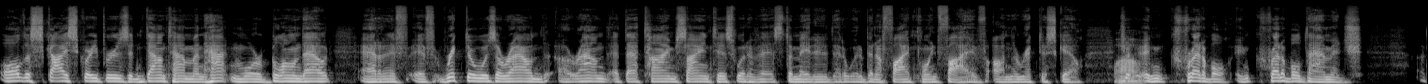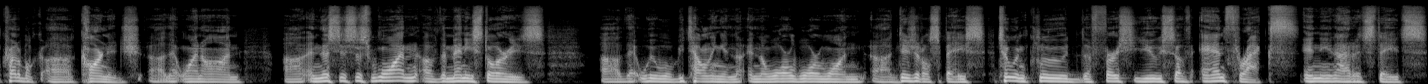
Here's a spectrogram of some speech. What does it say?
all the skyscrapers in downtown Manhattan were blown out. And if, if Richter was around around at that time, scientists would have estimated that it would have been a 5.5 on the Richter scale. Wow. Incredible, incredible damage, incredible uh, carnage uh, that went on. Uh, and this is just one of the many stories uh, that we will be telling in the, in the World War I uh, digital space to include the first use of anthrax in the United States.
